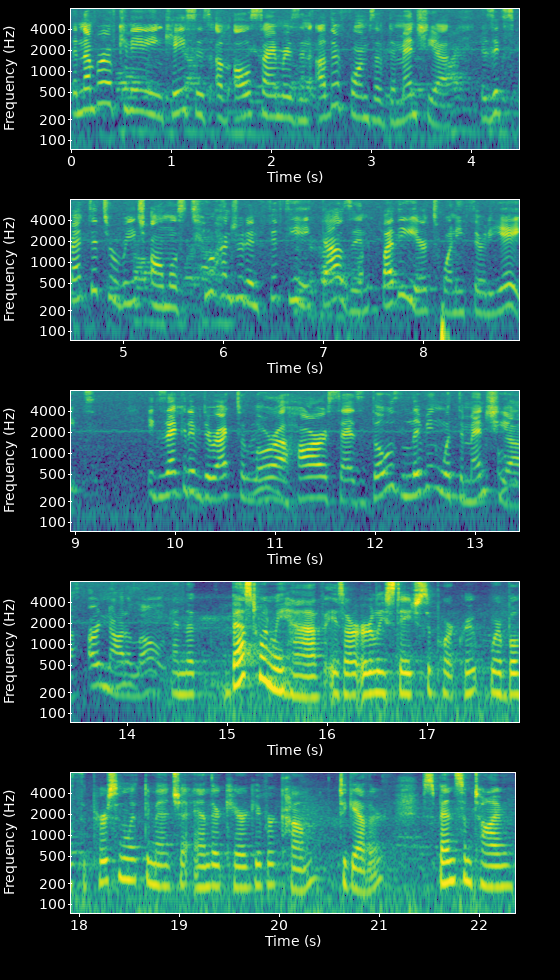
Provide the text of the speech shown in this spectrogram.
The number of Canadian cases of Alzheimer's and other forms of dementia is expected to reach almost 258,000 by the year 2038. Executive Director Laura Har says those living with dementia are not alone. And the best one we have is our early stage support group, where both the person with dementia and their caregiver come together, spend some time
